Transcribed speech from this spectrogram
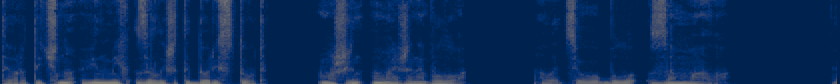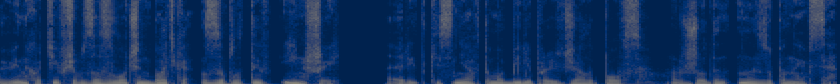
Теоретично він міг залишити Доріс тут. Машин майже не було, але цього було замало. Він хотів, щоб за злочин батька заплатив інший. Рідкісні автомобілі проїжджали повз, жоден не зупинився.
